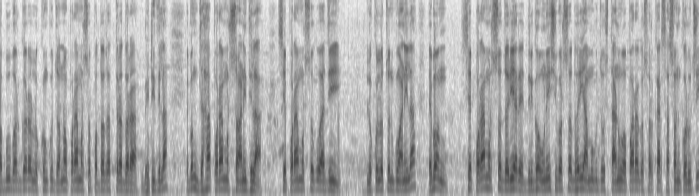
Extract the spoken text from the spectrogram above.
ସବୁ ବର୍ଗର ଲୋକଙ୍କୁ ଜନପରାମର୍ଶ ପଦଯାତ୍ରା ଦ୍ୱାରା ଭେଟିଥିଲା ଏବଂ ଯାହା ପରାମର୍ଶ ଆଣିଥିଲା ସେ ପରାମର୍ଶକୁ ଆଜି ଲୋକଲୋଚନକୁ ଆଣିଲା ଏବଂ ସେ ପରାମର୍ଶ ଜରିଆରେ ଦୀର୍ଘ ଉଣେଇଶ ବର୍ଷ ଧରି ଆମକୁ ଯେଉଁ ସ୍ଥାଣୁ ଅପାରଗ ସରକାର ଶାସନ କରୁଛି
